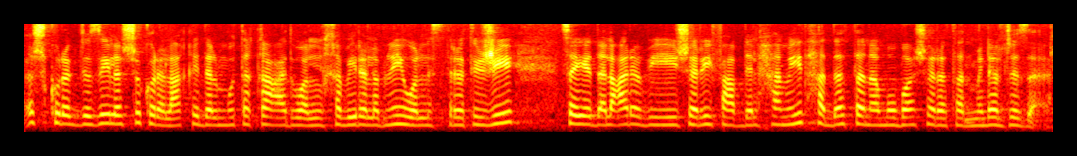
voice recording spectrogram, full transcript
أشكرك جزيل الشكر العقيد المتقاعد والخبير اللبني والاستراتيجي سيد العربي شريف عبد الحميد. حدثنا مباشرة من الجزائر.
